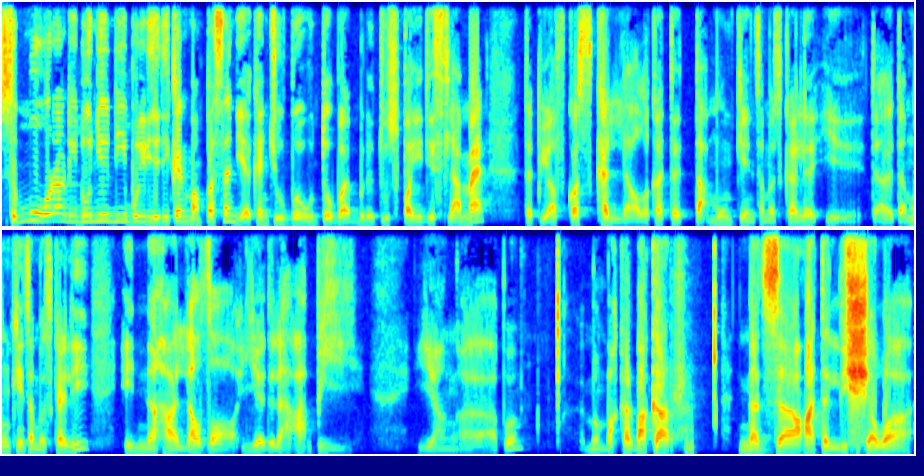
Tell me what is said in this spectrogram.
semua orang di dunia ni boleh dijadikan mampasan dia akan cuba untuk buat benda tu supaya dia selamat. Tapi of course kalau Allah kata tak mungkin sama sekali tak, tak mungkin sama sekali innaha ladha ia adalah api yang uh, apa membakar-bakar. Nazza'atan lishawa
